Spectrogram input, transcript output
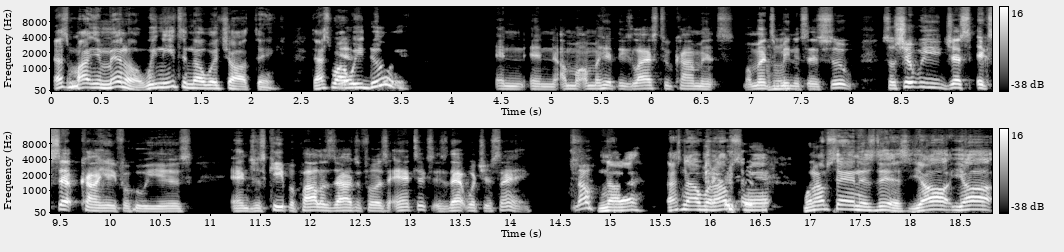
that's monumental. We need to know what y'all think. That's why Yeah. we do it. And and I'm, I'm gonna hit these last two comments. Momentum Mhm. Media says, "Should so should we just accept Kanye for who he is and just keep apologizing for his antics? Is that what you're saying? No, No, that, that's not what I'm saying. what I'm saying is this, y'all, y'all.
